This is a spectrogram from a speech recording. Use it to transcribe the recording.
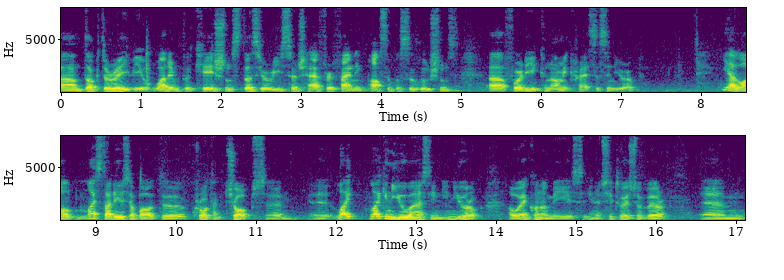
Um, Dr. Raivio, what implications does your research have for finding possible solutions uh, for the economic crisis in Europe? Yeah, well, my study is about uh, growth and jobs. Um, uh, like, like in the US, in, in Europe, our economy is in a situation where um,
